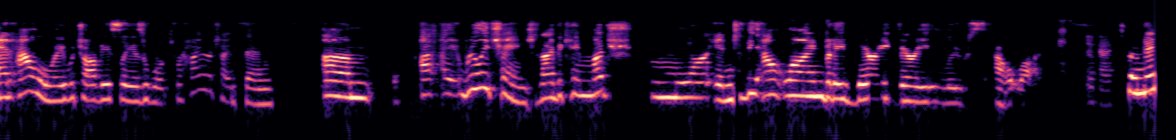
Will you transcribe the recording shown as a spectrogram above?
and Alloy, which obviously is a work for hire type thing, um, I, I really changed and I became much more into the outline, but a very, very loose outline. Okay. So now,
